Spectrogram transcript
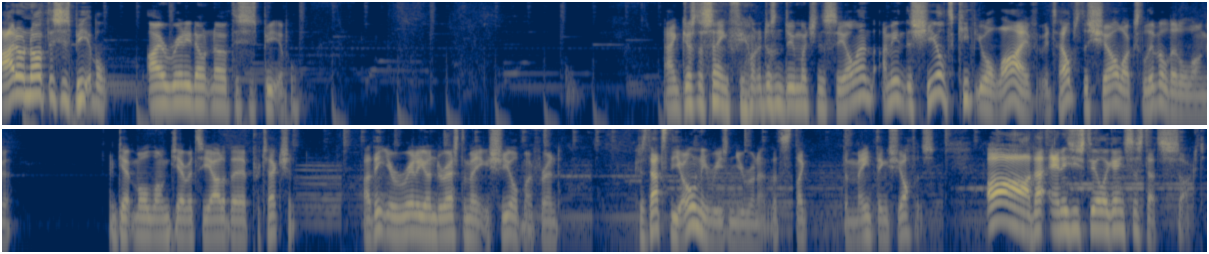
I don't know if this is beatable. I really don't know if this is beatable. And just as saying Fiona doesn't do much in Sealand, I mean, the shields keep you alive. It helps the Sherlocks live a little longer and get more longevity out of their protection. I think you're really underestimating shield, my friend. Because that's the only reason you run it. That's like the main thing she offers. Oh, that energy steal against us, that sucked.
